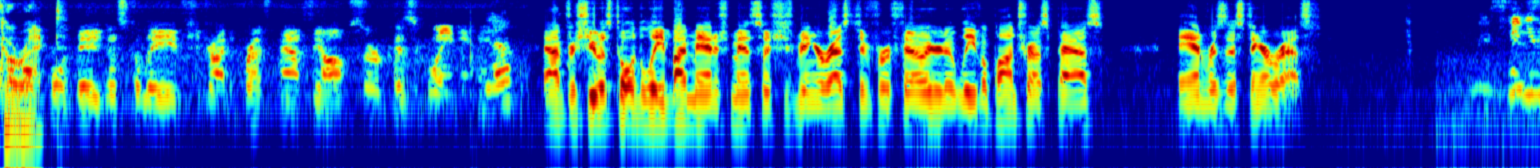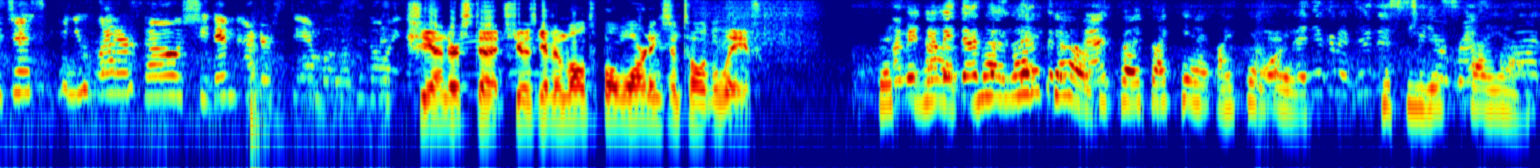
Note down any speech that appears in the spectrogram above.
Correct. Multiple agents to leave. She tried to trespass the officer physically. yeah. After she was told to leave by management, so she's being arrested for failure to leave upon trespass and resisting arrest. Can you just, can you let her go? She didn't understand what was going on. She understood. She was given multiple warnings and told to leave. I mean- I mean, that's no, a- let it that's an go offense. because I can't. I can't And wait you're gonna do to this see to this play out.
